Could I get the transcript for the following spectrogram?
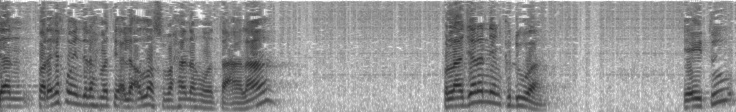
Dan para ikhwan yang dirahmati oleh Allah Subhanahu wa taala, pelajaran yang kedua yaitu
